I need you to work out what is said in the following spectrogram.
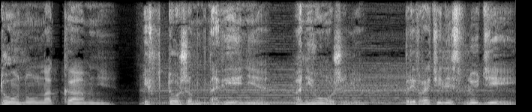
дунул на камни, и в то же мгновение они ожили, превратились в людей.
